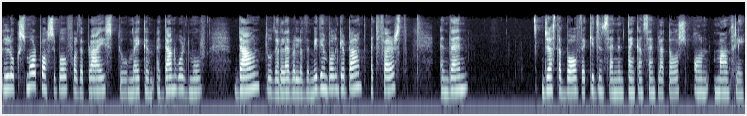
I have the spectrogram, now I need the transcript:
looks more possible for the price to make a, a, downward move down to the level of the median Bollinger Band at first and then just above the Kijun-sen and Tenkan-sen plateaus on monthly.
